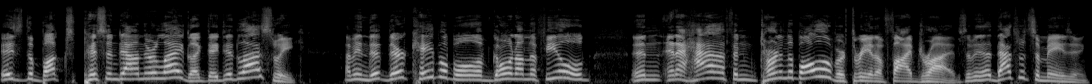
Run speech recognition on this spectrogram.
is the Bucs pissing down their leg like they did last week. I mean, they're, they're capable of going on the field in, in a half and turning the ball over three out of five drives. I mean, that's what's amazing.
